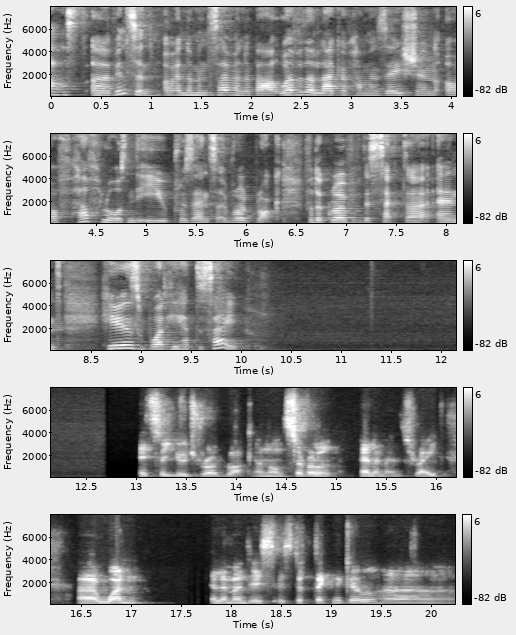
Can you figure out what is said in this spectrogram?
asked uh, Vincent of Andaman 7 about whether the lack of harmonization of health laws in the EU presents a roadblock for the growth of this sector. And here's what he had to say. It's a huge roadblock and on several elements, right? Uh, one element is, is the technical uh,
